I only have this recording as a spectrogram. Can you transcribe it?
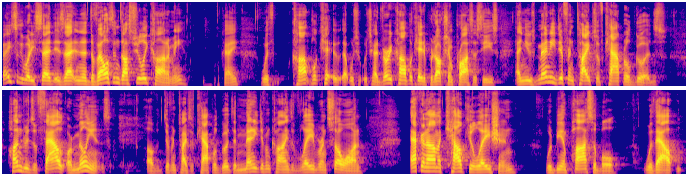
basically, what he said is that in a developed industrial economy, okay, with complicated, which, which had very complicated production processes and used many different types of capital goods, hundreds of thousands or millions of different types of capital goods and many different kinds of labor and so on, economic calculation would be impossible without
